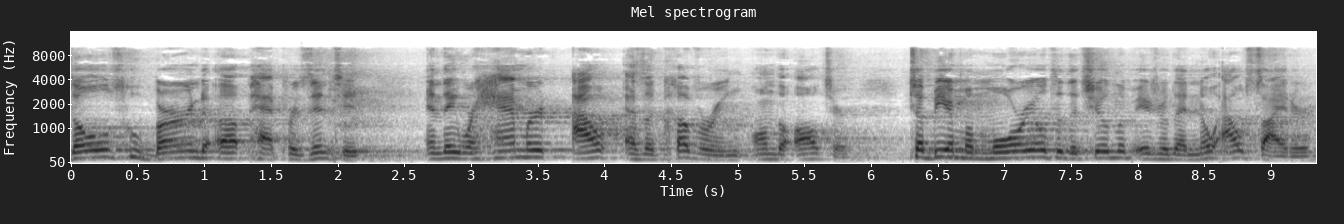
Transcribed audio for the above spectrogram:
those who burned up had presented, and they were hammered out as a covering on the altar to be a memorial to the children of Israel that no outsider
